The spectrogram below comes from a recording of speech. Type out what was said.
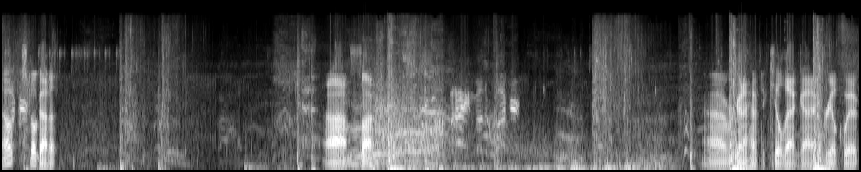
Oh, still got it. Ah, fuck. Uh, we're gonna have to kill that guy real quick.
